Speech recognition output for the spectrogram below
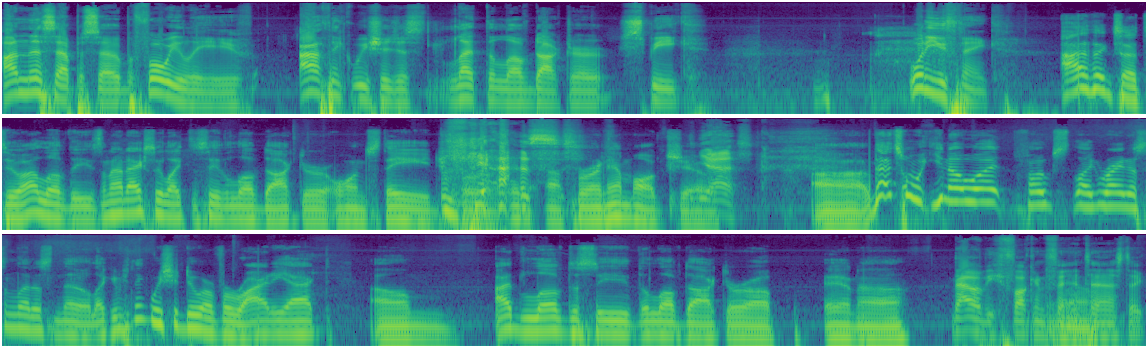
on this episode, before we leave, I think we should just let the Love Doctor speak. What do you think? I think so too. I love these, and I'd actually like to see the Love Doctor on stage for, Yes. uh, for an M Hog show. Yes. Uh, that's what you know. What folks like, write us and let us know. Like, if you think we should do a variety act, um, I'd love to see the Love Doctor up. And uh, That would be fucking fantastic.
